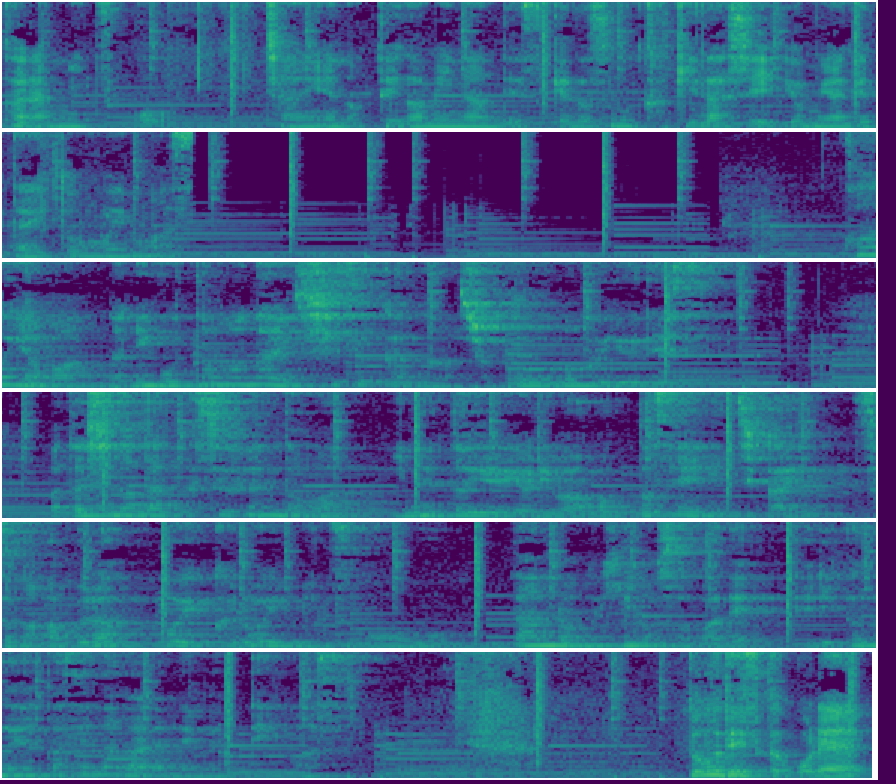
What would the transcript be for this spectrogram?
唐光子ちゃんへの手紙なんですけどその書き出し読み上げたいと思います。今夜は何事もない静かな初冬私のダックスフンドは犬というよりはオットセイに近い。その油っぽい黒い蜜毛を暖炉の火のそばで照り輝かせながら眠っています。どうですかこれ？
